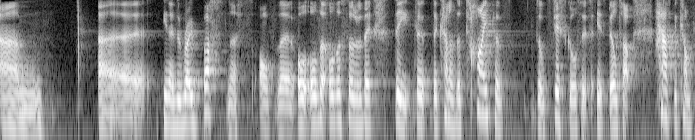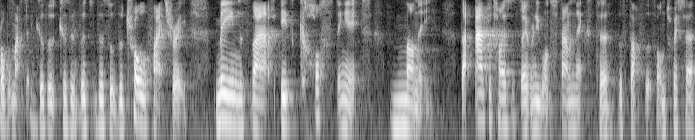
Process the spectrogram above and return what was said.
um, uh, you know, the robustness of the, or, or the, or the sort of the, the, the, the kind of the type of sort of discourse it's, it's built up has become problematic because because the, the, sort of the troll factory means that it's costing it money that advertisers don't really want to stand next to the stuff that's on Twitter,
